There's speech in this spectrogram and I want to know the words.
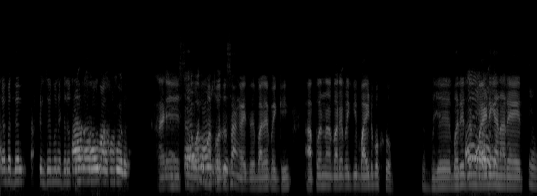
त्याबद्दल तुमचं करत आणि सर्वात महत्वाचं सांगायचं बऱ्यापैकी आपण बऱ्यापैकी बाईट बघतो. म्हणजे बरेच जण बाईट घेणारे आहेत.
